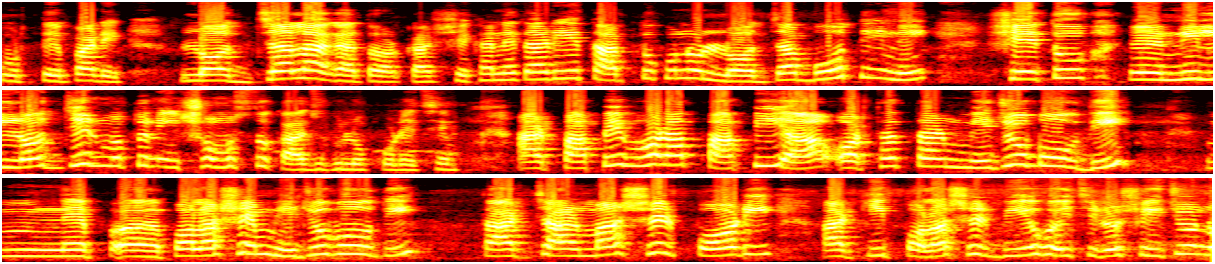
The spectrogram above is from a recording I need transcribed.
করতে পারে। লজ্জা লাগা দরকার। সেখানে দাঁড়িয়ে তার তো কোনো লজ্জা বোধই নেই। সে তো নির্লজ্জের মতন এই সমস্ত কাজগুলো করেছে। আর পাপে ভরা পাপিয়া, অর্থাৎ তার মেজ বৌদি পলাশের মেজ বৌদি তার চার মাসের পরই আর কি পলাশের বিয়ে হয়েছিল, সেই জন্য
